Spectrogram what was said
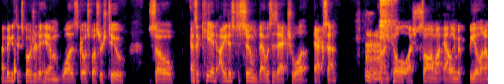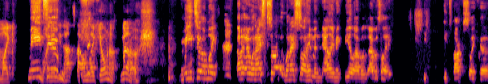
my biggest exposure to him was Ghostbusters 2. So as a kid, I just assumed that was his actual accent Mhm. until I saw him on Ally McBeal, and I'm like, Me why does he too. not sound like Yona? Janosz? Me too. I'm like, I, when I saw when I saw him in Ally McBeal, I was I was like, he, he talks like a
